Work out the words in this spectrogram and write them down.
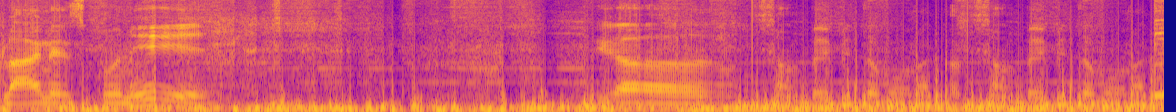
ప్లాన్ వేసుకొని ఇక సంపేపిద్దాము నాకు సంపేపిద్దాము నాకు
